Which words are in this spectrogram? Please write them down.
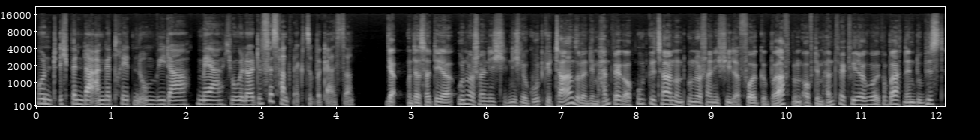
Und ich bin da angetreten, um wieder mehr junge Leute fürs Handwerk zu begeistern. Ja, und das hat dir unwahrscheinlich nicht nur gut getan, sondern dem Handwerk auch gut getan und unwahrscheinlich viel Erfolg gebracht und auch dem Handwerk viel Erfolg gebracht, denn du bist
